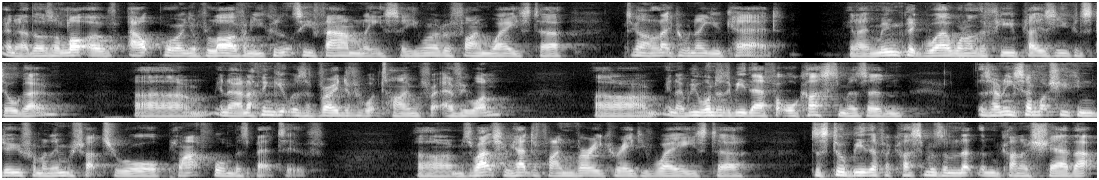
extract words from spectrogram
you know, there was a lot of outpouring of love and you couldn't see family. So you wanted to find ways to, to kind of let people know you cared. You know, Moonpig were one of the few places you could still go. Um, you know, and I think it was a very difficult time for everyone. Um, you know, we wanted to be there for all customers, and there's only so much you can do from an infrastructure or platform perspective. Um, so actually, we had to find very creative ways to to still be there for customers and let them kind of share that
